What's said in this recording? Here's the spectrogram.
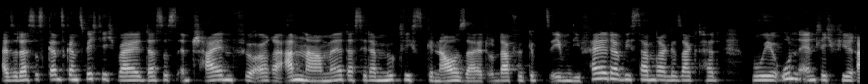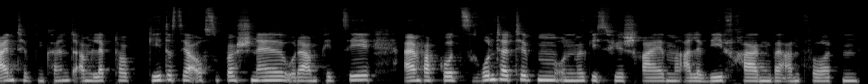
Also das ist ganz, ganz wichtig, weil das ist entscheidend für eure Annahme, dass ihr da möglichst genau seid. Und dafür gibt es eben die Felder, wie Sandra gesagt hat, wo ihr unendlich viel reintippen könnt. Am Laptop geht es ja auch super schnell oder am PC einfach kurz runtertippen und möglichst viel schreiben, alle W-Fragen beantworten.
